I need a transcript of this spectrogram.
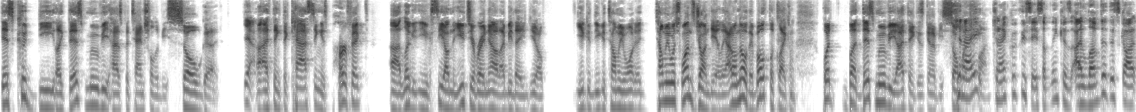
this could be like this movie has potential to be so good. Yeah. I think the casting is perfect. Uh, look at you see on the YouTube right now. I mean, they you know you could you could tell me what tell me which one's John Daly. I don't know. They both look like him. But but this movie I think is going to be so can much I, fun. Can I quickly say something? Because I love that this got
